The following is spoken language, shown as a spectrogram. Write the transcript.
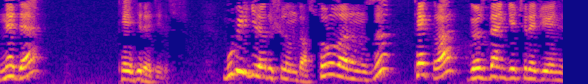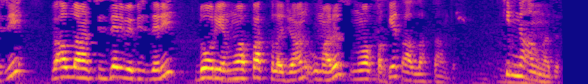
ne de tehir edilir. Bu bilgiler ışığında sorularınızı tekrar gözden geçireceğinizi ve Allah'ın sizleri ve bizleri doğruya muvaffak kılacağını umarız. Muvaffakiyet Allah'tandır. Kim ne anladı?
